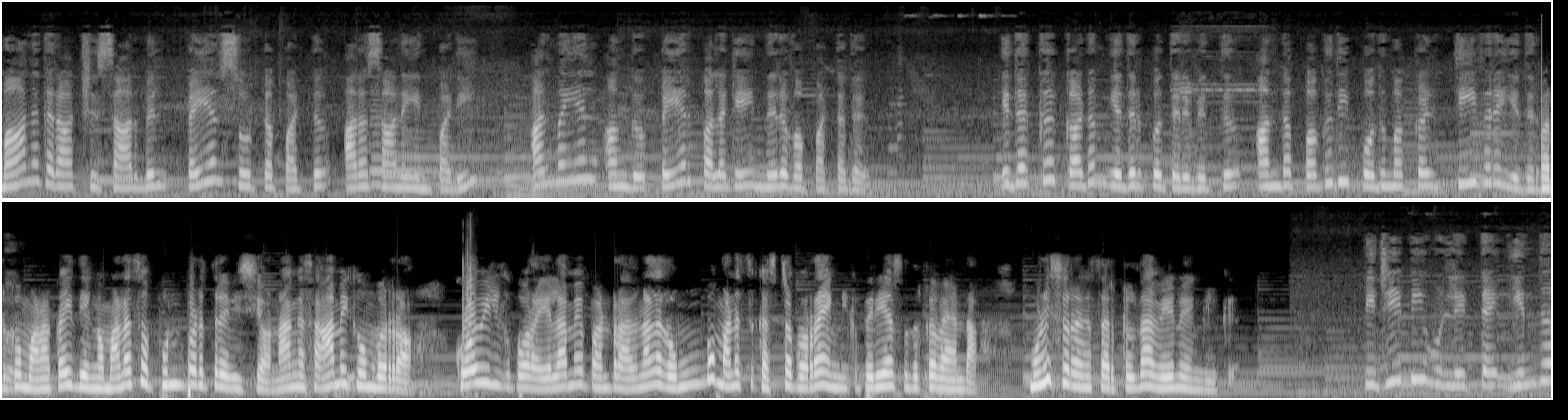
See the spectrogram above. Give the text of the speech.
மாநகராட்சி சார்பில் பெயர் சூட்டப்பட்டு அரசாணையின்படி அண்மையில் அங்கு பெயர் பலகை நிறுவப்பட்டது. இதற்கு கடும் எதிர்ப்பு தெரிவித்து அந்த பகுதி பொதுமக்கள் தீவிர எதிர்ப்பு. வணக்கம் இது எங்க மனசை புண்படுத்துற விஷயம். நாங்க சாமி கும்பிடுறோம். கோவிலுக்கு போறோம். எல்லாமே பண்றோம். அதனால ரொம்ப மனசு கஷ்டப்படுறோம். எங்களுக்கு பெரியார் சதுக்கம் வேண்டாம். முனீஸ்வரன் சர்க்கிள் தான் வேணும் எங்களுக்கு. பிஜேபி உள்ளிட்ட இந்து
